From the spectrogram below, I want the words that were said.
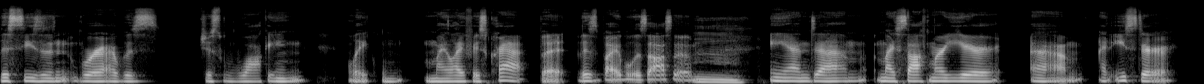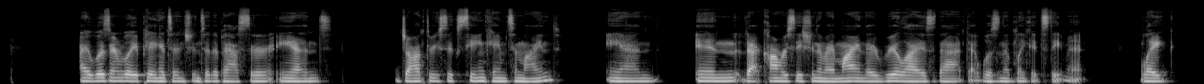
this season where I was just walking like "M- my life is crap, but this Bible is awesome. Mm. And um, my sophomore year um, at Easter, I wasn't really paying attention to the pastor, and John three sixteen came to mind. And in that conversation in my mind, I realized that that wasn't a blanket statement. Like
